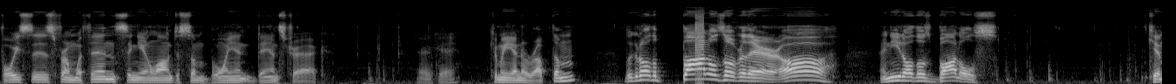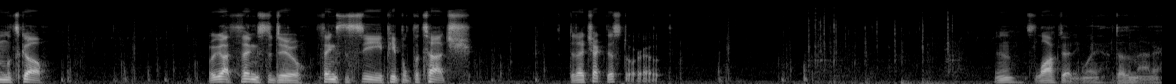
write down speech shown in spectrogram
Voices from within singing along to some buoyant dance track. Okay. Can we interrupt them? Look at all the bottles over there. Oh, I need all those bottles. Kim, let's go. We got things to do, things to see, people to touch. Did I check this door out? Yeah, it's locked anyway. It doesn't matter.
